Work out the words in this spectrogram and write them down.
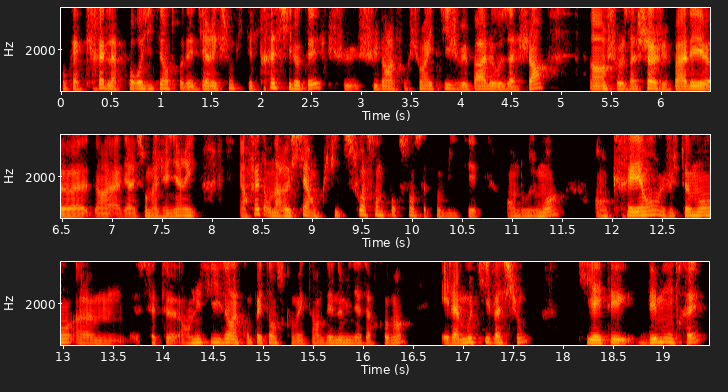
donc à créer de la porosité entre des directions qui étaient très silotées. Je, suis dans la fonction IT, je ne vais pas aller aux achats. Non, je suis aux achats, je ne vais pas aller euh, dans la direction de l'ingénierie. Et en fait, on a réussi à amplifier de 60% cette mobilité en 12 mois en créant justement, euh, cette, en utilisant la compétence comme étant un dénominateur commun et la motivation qui a été démontrée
